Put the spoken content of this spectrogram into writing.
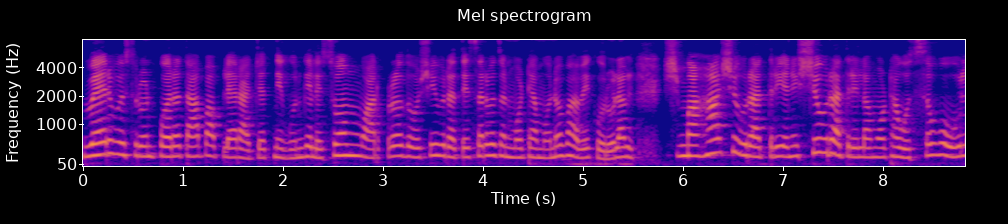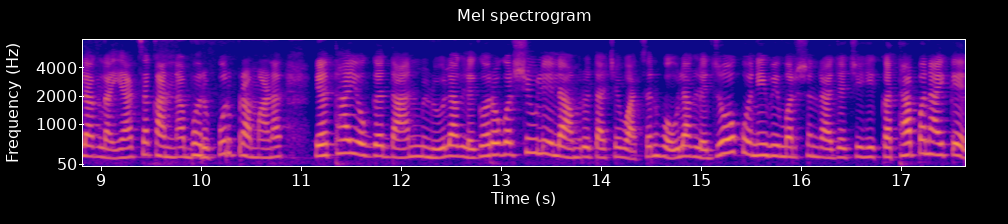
वैर विसरून परत आपापल्या राज्यात निघून गेले. सोमवार प्रदोषी व्रते सर्वजण मोठ्या मनोभावे करू लागले. श- महाशिवरात्री आणि शिवरात्रीला मोठा उत्सव होऊ लागला. याचकांना भरपूर प्रमाणात यथायोग्य दान मिळू लागले. घरोघर शिवलीला अमृताचे वाचन होऊ लागले. जो कोणी विमर्शन राजाची ही कथा पण ऐकेल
